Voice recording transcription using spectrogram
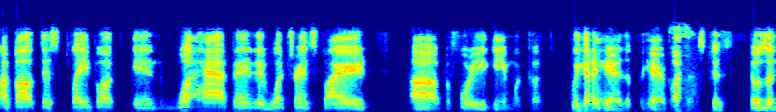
about this playbook and what happened and what transpired uh, before your game with Cook. We gotta hear the hear about this because it was a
